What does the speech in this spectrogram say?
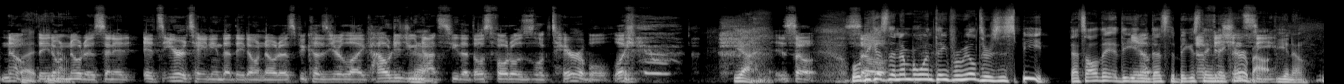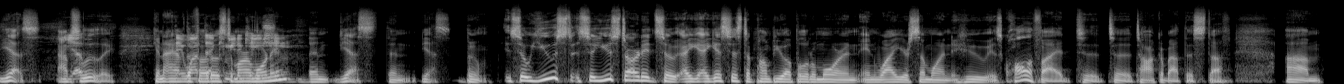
No, but, they don't know. notice, and it, it's irritating that they don't notice because you're like, how did you yeah. not see that those photos look terrible? Like, Yeah. So well, so, because the number one thing for realtors is speed. That's all they, the, you yep. know, that's the biggest Efficiency. thing they care about. You know, yes, absolutely. Yep. Can I have they the photos tomorrow morning? Then yes, then yes, boom. So you, so you started. So I, I, guess just to pump you up a little more, and, and why you're someone who is qualified to to talk about this stuff. Um,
